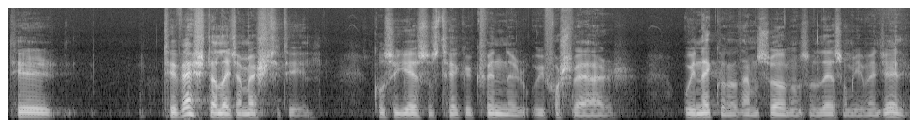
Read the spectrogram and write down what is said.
til, til verst å legge mest til hvordan Jesus teker kvinner i forsvær og i nekken av dem sønnen som leser om evangeliet.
